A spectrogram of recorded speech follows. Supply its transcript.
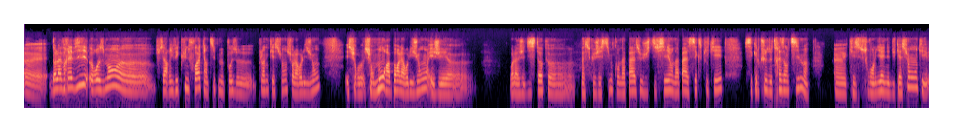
Euh, dans la vraie vie, heureusement, euh, c'est arrivé qu'une fois qu'un type me pose euh, plein de questions sur la religion et sur sur mon rapport à la religion, et j'ai euh, voilà, j'ai dit stop euh, parce que j'estime qu'on n'a pas à se justifier, on n'a pas à s'expliquer. C'est quelque chose de très intime. euh, qui est souvent lié à une éducation, qui est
